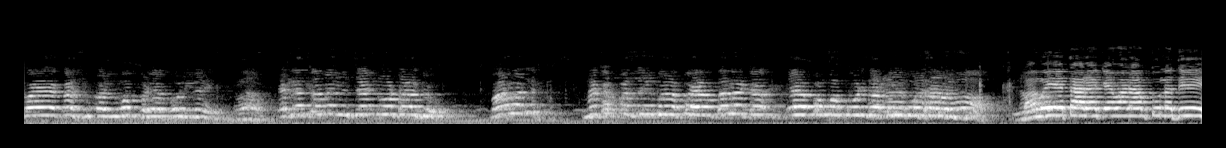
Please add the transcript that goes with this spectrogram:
કોઈ કશું કર્યું મફળે ખોલી નહીં હા. એટલે તમે વિચારી નોટ આવજો બરોબર ને હવે તારે કહેવાનું આવતું નથી.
